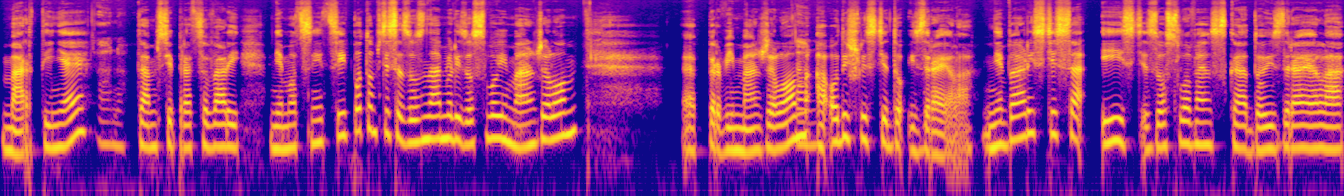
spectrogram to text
Martine, Áno. tam ste pracovali v nemocnici, potom ste sa zoznámili so svojím manželom, e, prvým manželom Áno. a odišli ste do Izraela. Nebáli ste sa ísť zo Slovenska do Izraela?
